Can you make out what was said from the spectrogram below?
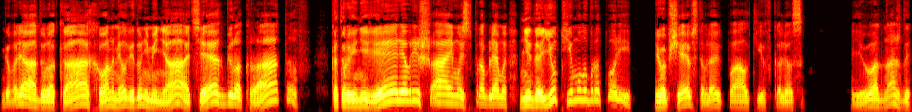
говоря о дураках, он имел в виду не меня, а тех бюрократов, которые, не веря в решаемость проблемы, не дают ему лаборатории и вообще вставляют палки в колеса. Его однажды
